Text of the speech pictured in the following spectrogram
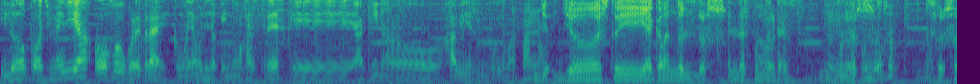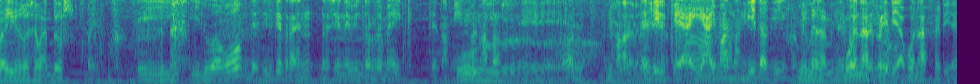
y luego Coach Media, ojo, porque trae, como ya hemos dicho, Kingdom Hearts 3, que aquí no Javi es un poquito más fan, ¿no? yo, yo estoy acabando el 2. ¿El 2.3? ahora. No, el ¿El 2. 2.8? Solo hay uno que se llama 2. Vaya. Y, y luego decir que traen Resident Evil 2 Remake, que también Uh, ganazas. eh, es decir, que ahí hay mandanguita aquí. A mí me da miedo. Buena pero- feria, buena feria.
